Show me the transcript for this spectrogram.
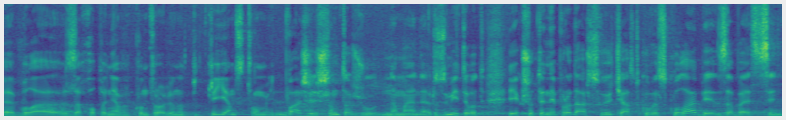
е, була захоплення контролю над підприємством. Важель шантажу на мене. Розумієте, от якщо ти не продаш свою частку в Ескулабі за безцінь,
